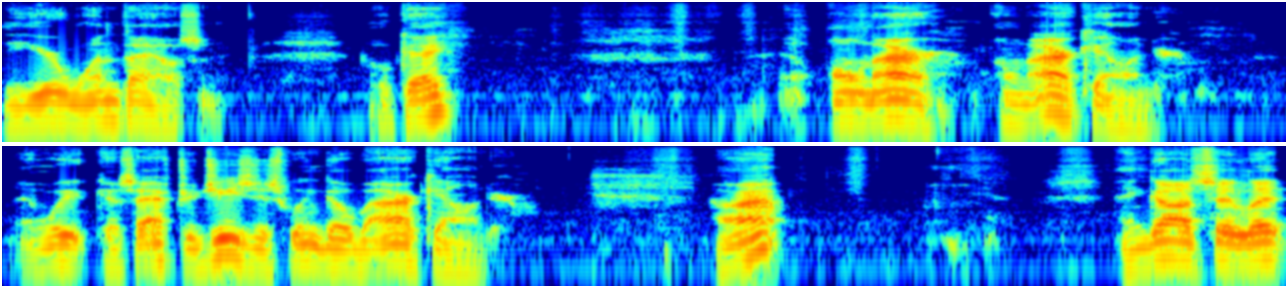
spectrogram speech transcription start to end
The year 1000. Okay? On our on our calendar. And we because after Jesus we can go by our calendar. All right? And God said, Let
